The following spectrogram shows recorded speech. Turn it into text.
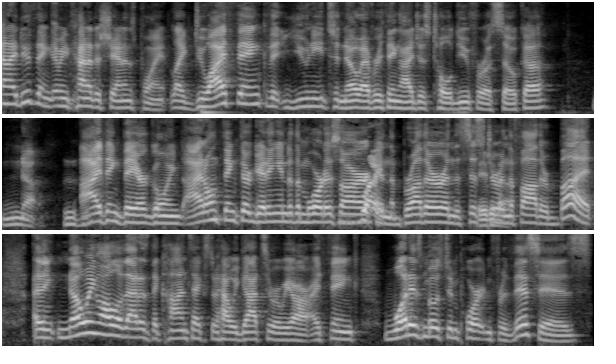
And I do think, I mean, kind of to Shannon's point, like, do I think that you need to know everything I just told you for Ahsoka? No. Mm-hmm. I think they are going. I don't think they're getting into the Mortis arc right. and the brother and the sister and the father. But I think knowing all of that as the context of how we got to where we are, I think what is most important for this is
